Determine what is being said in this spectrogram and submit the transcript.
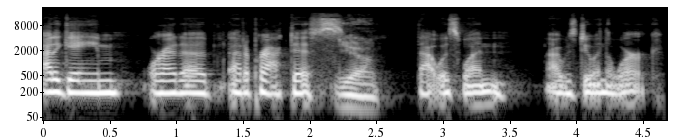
at a game or at a at a practice, Yeah. that was when I was doing the work.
